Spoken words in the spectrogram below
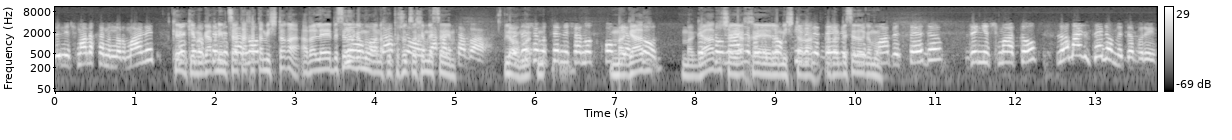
זה נשמע לכם נורמלית? כן, כי מג"ב נמצא לשנות- תחת המשטרה, אבל אה, בסדר לא, גמור, אנחנו מג"ב פשוט לא, צריכים תחת לסיים. צבא. לא, וזה מ- שרוצים לשנות חוק מג"ב- יסוד. מג"ב שייך, אה, למשטרה, אבל בסדר גמור. בסדר, זה נשמע טוב, למה על זה לא מדברים?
